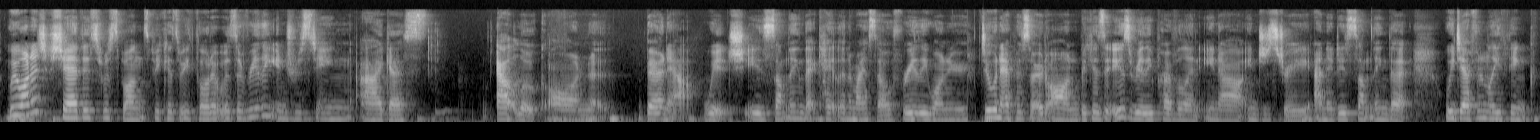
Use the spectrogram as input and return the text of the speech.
We mm. wanted to share this response because we thought it was a really interesting, I guess, outlook on burnout, which is something that Caitlin and myself really want to do an episode on because it is really prevalent in our industry and it is something that we definitely think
